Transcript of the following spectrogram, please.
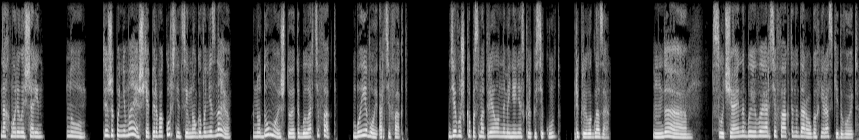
Нахмурилась Шарин. Ну, ты же понимаешь, я первокурсница и многого не знаю. Но думаю, что это был артефакт. Боевой артефакт. Девушка посмотрела на меня несколько секунд, прикрыла глаза. Да, случайно боевые артефакты на дорогах не раскидывают.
